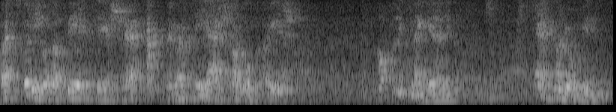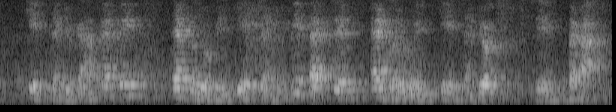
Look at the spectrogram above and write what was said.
Ha fölírod a PC-sre, meg a CA-s tagokra is, akkor itt megjelenik. Ez nagyobb, mint kétszergyök A per B, ez nagyobb, mint kétszergyök B per C, ez nagyobb, mint kétszergyök C per A.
